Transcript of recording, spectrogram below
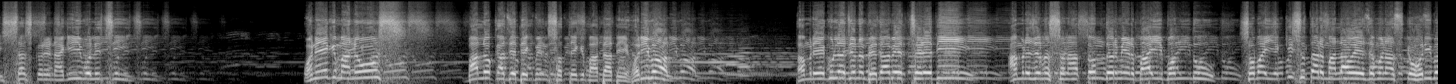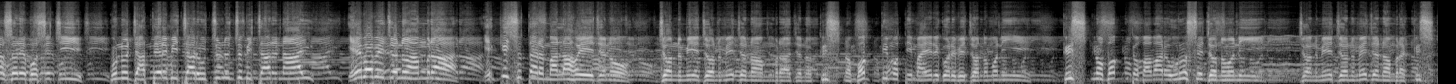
বিশ্বাস করেন আগেই বলেছি অনেক মানুষ ভালো কাজে দেখবেন সত্যকে বাধা দেয়। হরিবল আমরা এগুলা যেন ভেদাভেদ ছেড়ে দিই। আমরা যেন সনাতন ধর্মের ভাই, বন্ধু, সবাই একই সুতার মালা হয়ে যেমন আজকে হরিবাসরে বসেছি, কোন জাতের বিচার উঁচু নিচু বিচার নাই, এভাবে যেন আমরা একই সুতার মালা হয়ে যেন জন্মে জন্মে যেন আমরা যেন কৃষ্ণ ভক্তিমতী মায়ের গর্বে জন্ম নিয়ে কৃষ্ণ ভক্ত বাবার উরসে জন্ম নিয়ে জন্মে জন্মে যেন আমরা কৃষ্ণ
